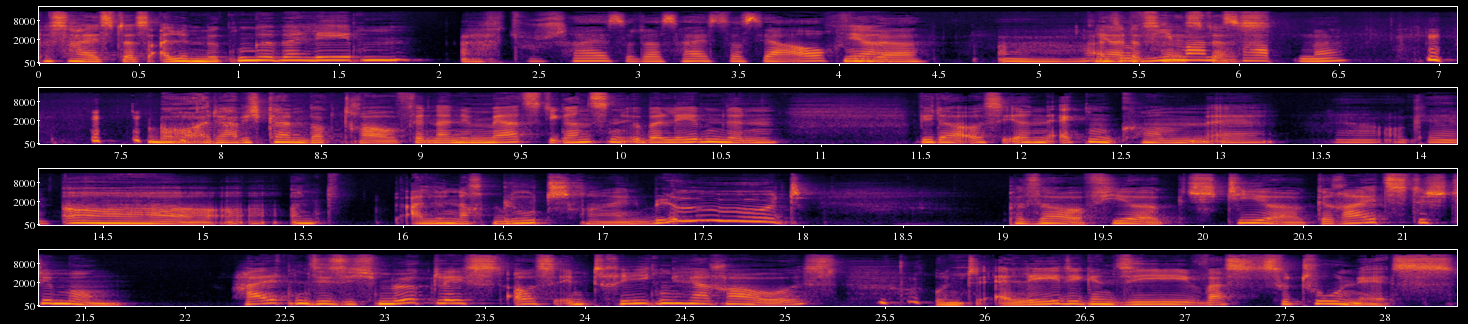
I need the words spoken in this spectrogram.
Was heißt das? Alle Mücken überleben? Ach du Scheiße, das heißt das ja auch Ja. wieder. Ah, Also das wie man es hat, ne? Boah, da habe ich keinen Bock drauf. Wenn dann im März die ganzen Überlebenden wieder aus ihren Ecken kommen, ey. Ja, okay. Oh, und alle nach Blut schreien. Blut! Pass auf, hier, Stier, gereizte Stimmung. Halten Sie sich möglichst aus Intrigen heraus und erledigen Sie, was zu tun ist.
